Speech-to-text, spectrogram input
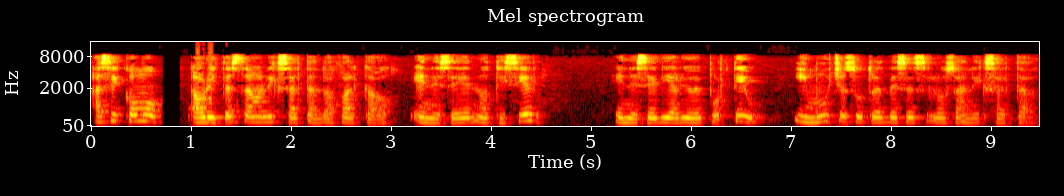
Así como ahorita estaban exaltando a Falcao en ese noticiero, en ese diario deportivo, y muchas otras veces los han exaltado.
